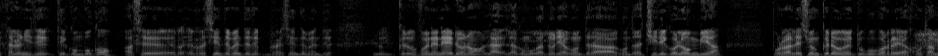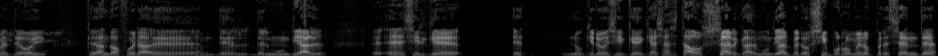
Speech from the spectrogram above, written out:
Scaloni te, te convocó hace re- recientemente, te- recientemente, creo que fue en enero, ¿no? La, convocatoria contra, contra Chile y Colombia, por la lesión creo que tuvo Correa, justamente hoy quedando afuera de- del, Mundial. Eh, es decir que, eh, no quiero decir que, que hayas estado cerca del Mundial, pero sí por lo menos presente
